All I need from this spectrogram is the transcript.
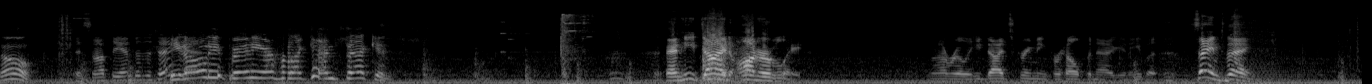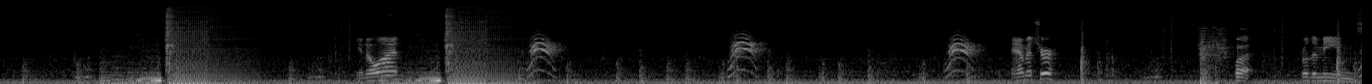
No. It's not the end of the day. He's yet. only been here for like 10 seconds. And he died honorably. Not really. He died screaming for help in agony, but same thing. You know what? Amateur What? for the memes.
